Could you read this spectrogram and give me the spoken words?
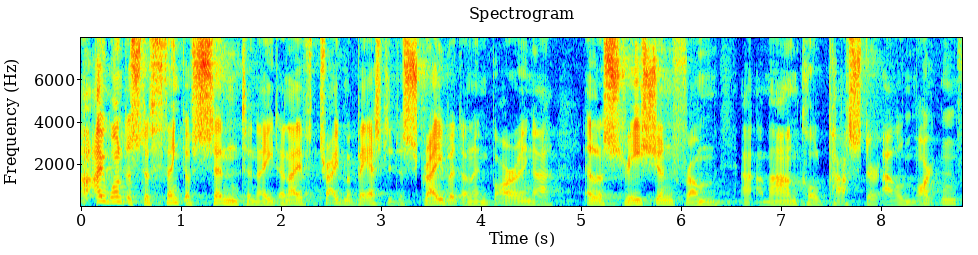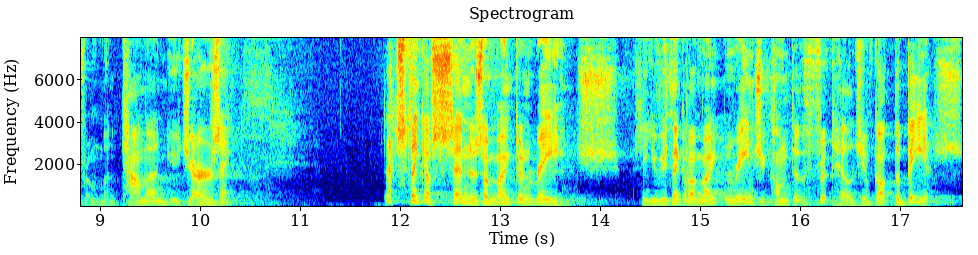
I want us to think of sin tonight, and I've tried my best to describe it, and I'm borrowing an illustration from a man called Pastor Al Martin from Montana, New Jersey. Let's think of sin as a mountain range. See, if you think of a mountain range, you come to the foothills, you've got the base.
